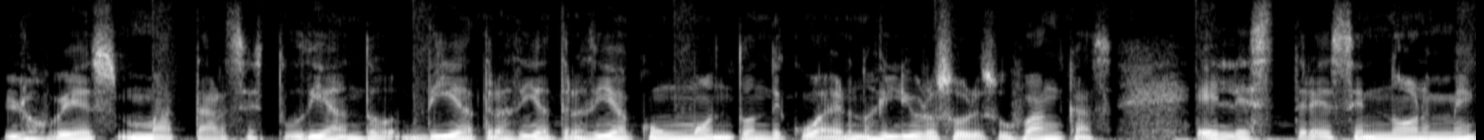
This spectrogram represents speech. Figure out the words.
los ves matarse estudiando día tras día tras día con un montón de cuadernos y libros sobre sus bancas. El estrés enorme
